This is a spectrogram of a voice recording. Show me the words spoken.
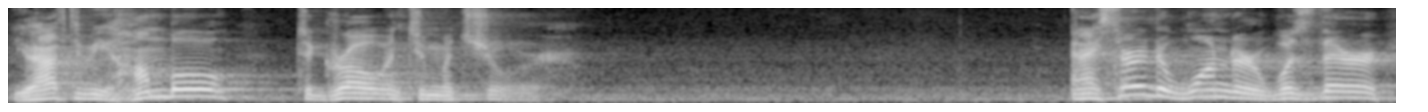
You have to be humble to grow and to mature. And I started to wonder was there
